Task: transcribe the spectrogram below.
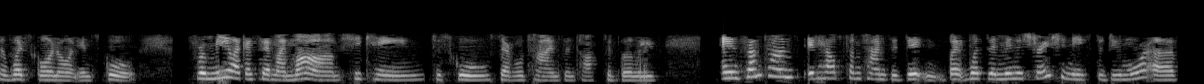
of what's going on in school. For me, like I said, my mom, she came to school several times and talked to bullies. And sometimes it helped, sometimes it didn't. But what the administration needs to do more of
